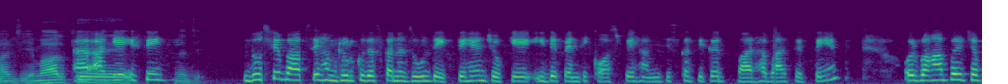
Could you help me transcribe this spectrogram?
हाँ जी इमाल के आगे इसी हाँ जी। दूसरे बाब से हम रुल कुदस का नजूल देखते हैं जो कि ईद पैंती कॉस्ट पे हम जिसका ज़िक्र बारह बार करते हैं। और वहाँ पर जब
